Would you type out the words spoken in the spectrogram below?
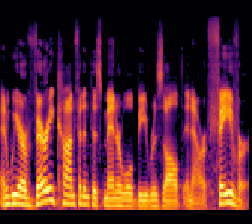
and we are very confident this matter will be resolved in our favor.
